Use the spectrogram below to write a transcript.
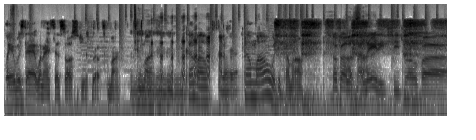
Where was that when I said sausages, bro? Come on. Come on. Come on. Come on with the come on. So, fellas, my lady, she drove uh,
